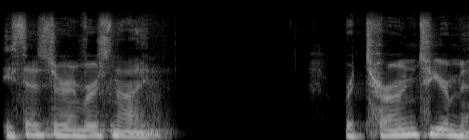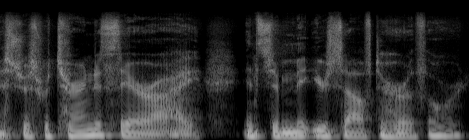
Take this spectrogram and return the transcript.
He says to her in verse 9, Return to your mistress, return to Sarai, and submit yourself to her authority.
